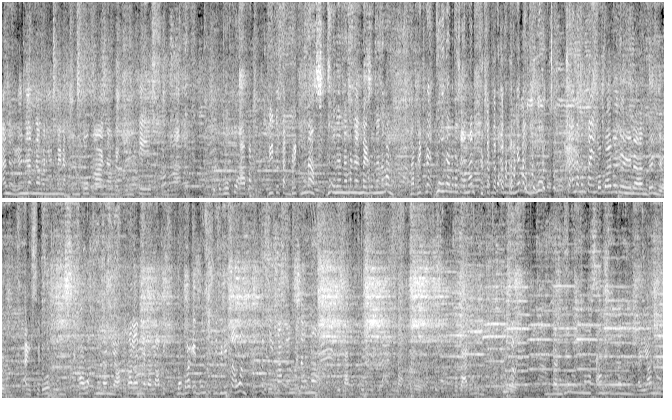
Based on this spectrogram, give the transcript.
Ano, yun lang naman yung may nakasuntukan na may buntis, mga grupo-grupo, apat. Dito tag-break mo na. Doon na naman, na- mayroon na naman. Na-break na. Doon na naman sa unan. Sabi ko, ano ba yan? Ang gulo. Saan naman tayo? Pa- Paano nyo hinahandle yun? Ay, si Dodo, hawak muna niya. Kala niya lalaki. Babae, buntis, di binitawan. Kasi baka daw na. Di ba? Nagpunduan nila. Kasi babae yun. Nandyan yung mga tanod ng bayanan.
